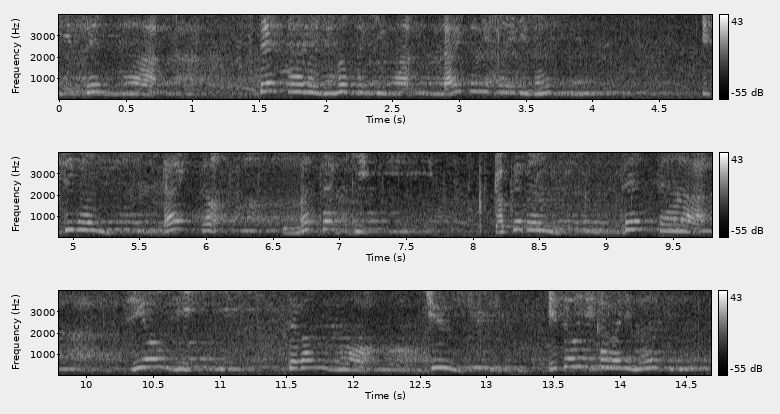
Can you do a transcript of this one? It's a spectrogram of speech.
にセンターセンターの山崎がライトに入ります。1番ライト馬崎。6番センター塩見。背番号9以上に変わります。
